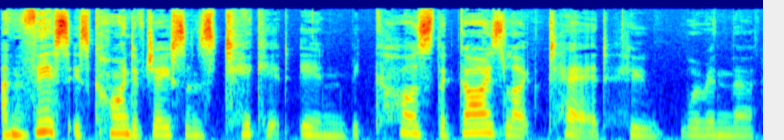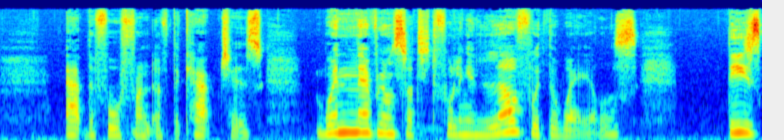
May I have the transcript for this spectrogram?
And this is kind of Jason's ticket in because the guys like Ted who were in the at the forefront of the captures, when everyone started falling in love with the whales, these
